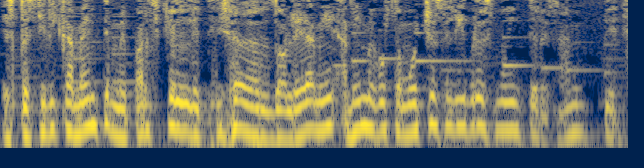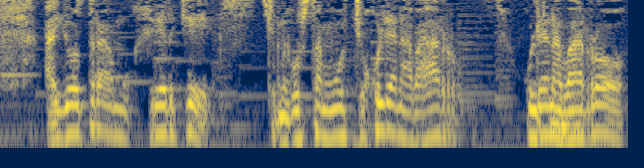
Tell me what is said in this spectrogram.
Específicamente, me parece que Leticia Dolera, a mí, a mí me gusta mucho ese libro, es muy interesante. Hay otra mujer que, que me gusta mucho, Julia Navarro. Julia Navarro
